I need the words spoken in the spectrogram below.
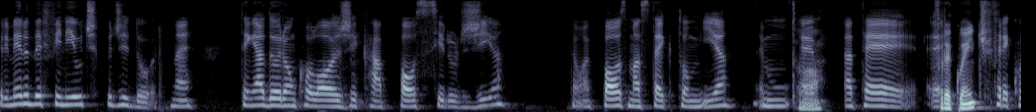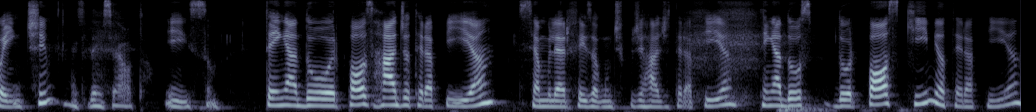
Primeiro, definir o tipo de dor, né? Tem a dor oncológica pós-cirurgia, então é pós-mastectomia, é, tá. é até é frequente. frequente. Incidência alta. Isso. Tem a dor pós-radioterapia, se a mulher fez algum tipo de radioterapia. Tem a dor, dor pós-quimioterapia,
